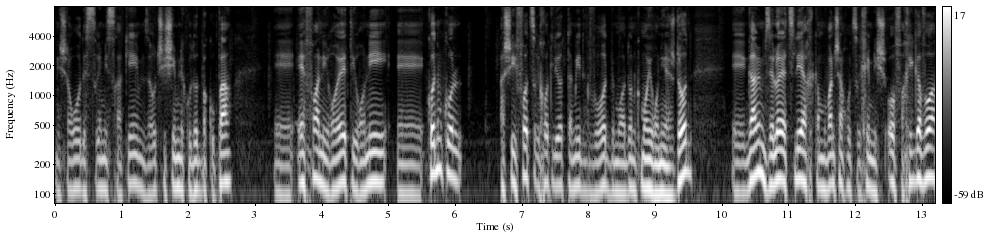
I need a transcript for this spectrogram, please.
נשארו עוד 20 משחקים, זה עוד 60 נקודות בקופה. אה, איפה אני רואה את עירוני? אה, קודם כל, השאיפות צריכות להיות תמיד גבוהות במועדון כמו עירוני אשדוד. אה, גם אם זה לא יצליח, כמובן שאנחנו צריכים לשאוף הכי גבוה.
